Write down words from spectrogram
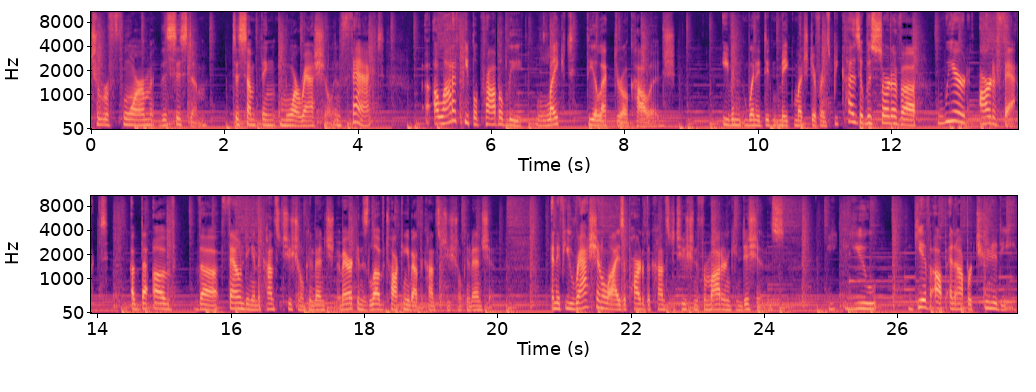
to reform the system to something more rational. In fact, a lot of people probably liked the Electoral College even when it didn't make much difference because it was sort of a weird artifact of the founding and the Constitutional Convention. Americans love talking about the Constitutional Convention. And if you rationalize a part of the Constitution for modern conditions, you give up an opportunity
